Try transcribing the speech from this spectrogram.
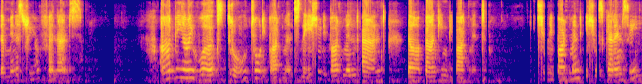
the Ministry of Finance. RBI works through two departments, the issue department and the banking department. Issue department issues currency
